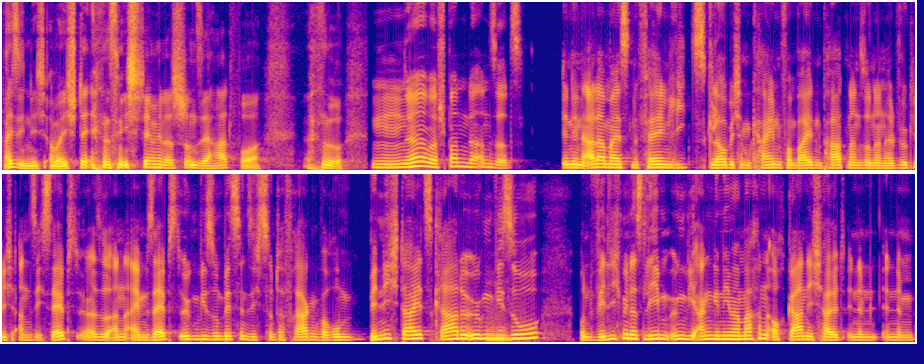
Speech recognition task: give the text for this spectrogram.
Weiß ich nicht, aber ich stelle stell mir das schon sehr hart vor. Also, Mm, Ja, aber spannender Ansatz. In den allermeisten Fällen liegt es, glaube ich, am keinen von beiden Partnern, sondern halt wirklich an sich selbst, also an einem selbst irgendwie so ein bisschen, sich zu hinterfragen, warum bin ich da jetzt gerade irgendwie so und will ich mir das Leben irgendwie angenehmer machen? Auch gar nicht halt in einem, in einem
